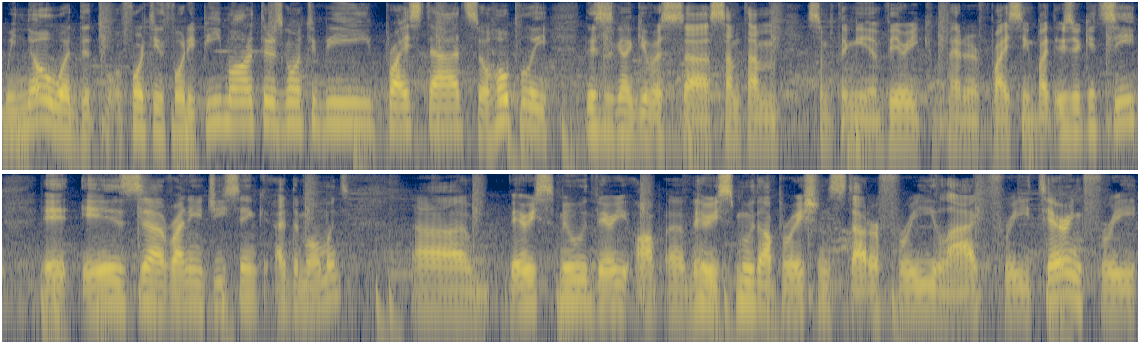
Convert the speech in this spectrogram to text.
we know what the 1440p monitor is going to be priced at. So hopefully this is going to give us uh, sometime something a very competitive pricing. But as you can see, it is uh, running G-Sync at the moment. Uh, very smooth, very very smooth operation, stutter free, lag free, tearing free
